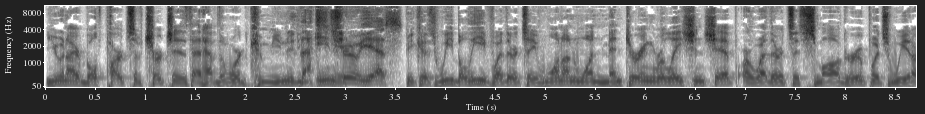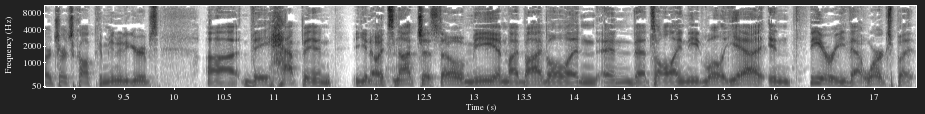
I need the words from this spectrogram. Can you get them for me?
you and I are both parts of churches that have the word community That's in it. true, yes. Because we believe whether it's a one on one mentoring relationship or whether it's a small group, which we at our church call community groups, uh, they happen, you know, it's not just, oh, me and my Bible and, and that's all I need. Well, yeah, in theory that works, but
